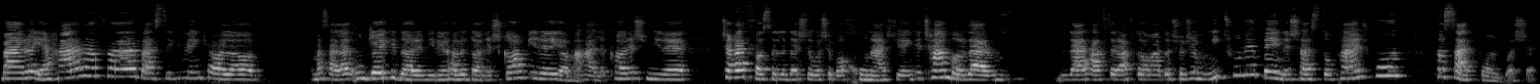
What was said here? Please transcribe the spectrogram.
برای هر نفر بستگی به اینکه حالا مثلا اون جایی که داره میره حالا دانشگاه میره یا محل کارش میره چقدر فاصله داشته باشه با خونش؟ یا اینکه چند بار در روز در هفته رفته آمد داشته باشه می‌تونه بین 65 پوند تا 100 پوند باشه.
